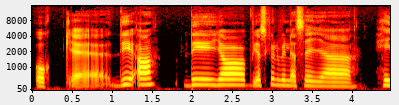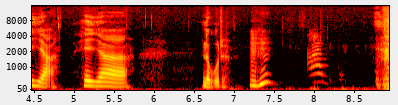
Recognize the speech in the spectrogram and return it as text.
och eh, det, ja, det jag, jag skulle vilja säga heja, heja Nor. Mhm.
